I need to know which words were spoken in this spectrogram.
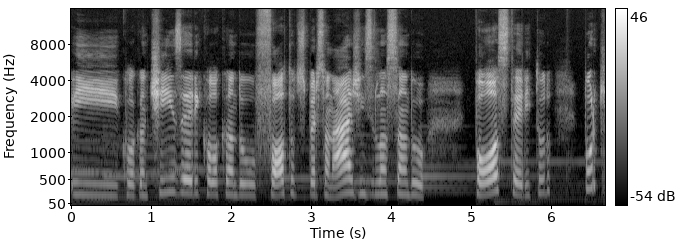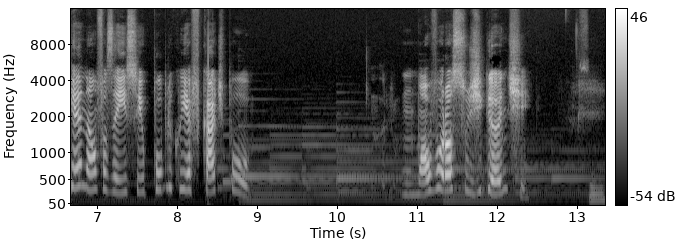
e colocando teaser e colocando foto dos personagens e lançando pôster e tudo. Por que não fazer isso? E o público ia ficar, tipo. Um alvoroço gigante. Sim.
